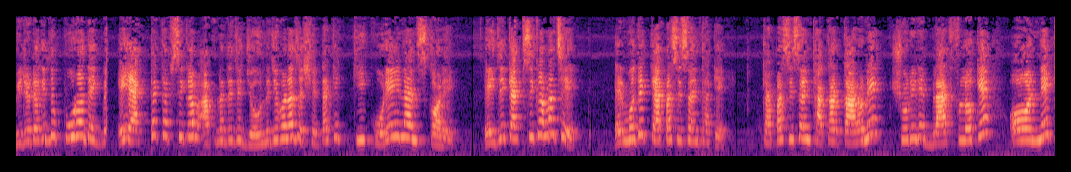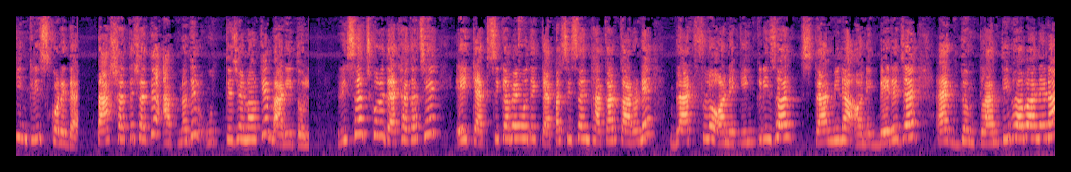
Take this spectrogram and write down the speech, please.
ভিডিওটা কিন্তু পুরো দেখবে এই একটা ক্যাপসিকাম আপনাদের যে যৌন জীবন আছে, সেটাকে কি করে এনহান্স করে? এই যে ক্যাপসিকাম আছে, এর মধ্যে ক্যাপাসিসাইন থাকে। ক্যাপাসিসাইন থাকার কারণে শরীরে ব্লাড ফ্লোকে অনেক ইনক্রিজ করে দেয়। তার সাথে সাথে আপনাদের উত্তেজনাকে বাড়িয়ে তোলে। রিসার্চ করে দেখা গেছে, এই ক্যাপসিকামের মধ্যে ক্যাপাসিসাইন থাকার কারণে ব্লাড ফ্লো অনেক ইনক্রিজ হয় স্ট্যামিনা অনেক বেড়ে যায়, একদম ক্লান্তি ভাব আনে না,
